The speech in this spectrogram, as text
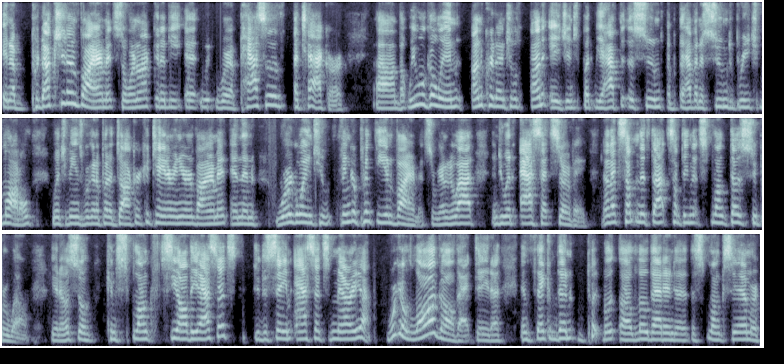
in a production environment, so we're not going to be uh, we're a passive attacker, um, but we will go in uncredentialed, unagent, but we have to assume have an assumed breach model, which means we're going to put a Docker container in your environment, and then we're going to fingerprint the environment. So we're going to go out and do an asset survey. Now that's something that's not something that Splunk does super well, you know. So can Splunk see all the assets? Do the same assets marry up? We're going to log all that data, and they can then put uh, load that into the Splunk SIEM or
